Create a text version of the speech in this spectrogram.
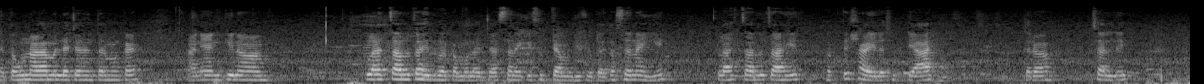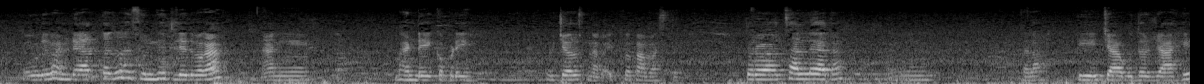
आता उन्हाळा म्हणल्याच्या नंतर मग काय आणि आणखीन क्लास चालूच आहेत बरं का मुलांचे असं नाही की सुट्ट्यामध्ये सुट्ट्या तसं नाही आहे क्लास चालूच आहेत. फक्त शाळेला सुट्ट्या आहे. तर चालले. एवढे भांडे आत्ताच घासून घेतलेत बघा. आणि भांडे कपडे विचारूच नका इतकं काम असतं. तर चाललंय आता. आणि चला टीच्या अगोदर जे आहे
